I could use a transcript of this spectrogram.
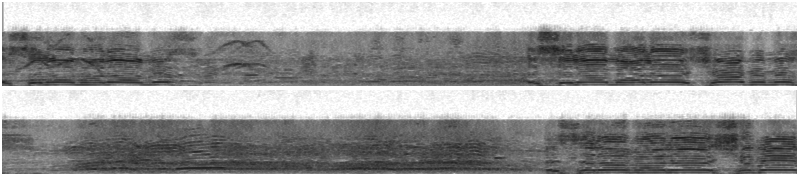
السلام على مصر. السلام على شعب مصر. السلام على شباب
